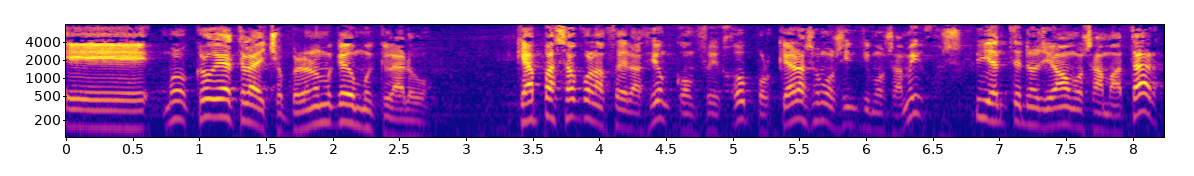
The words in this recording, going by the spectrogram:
Eh, bueno, creo que ya te la he hecho, pero no me quedó muy claro. ¿Qué ha pasado con la federación, con Fijó? Porque ahora somos íntimos amigos y antes nos llevábamos a matar.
